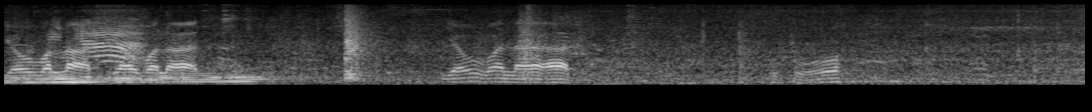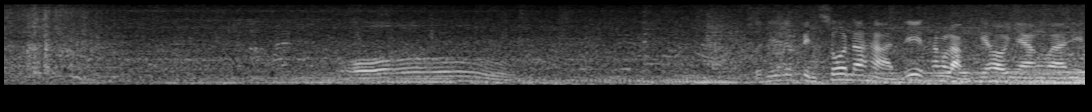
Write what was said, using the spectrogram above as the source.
เยาวราชเยาวราชเยาวราชโอ้โห โอ้ตัวนี้จะ เป็นโซนอาหารที่ทางหลังที่เขายางมานี่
